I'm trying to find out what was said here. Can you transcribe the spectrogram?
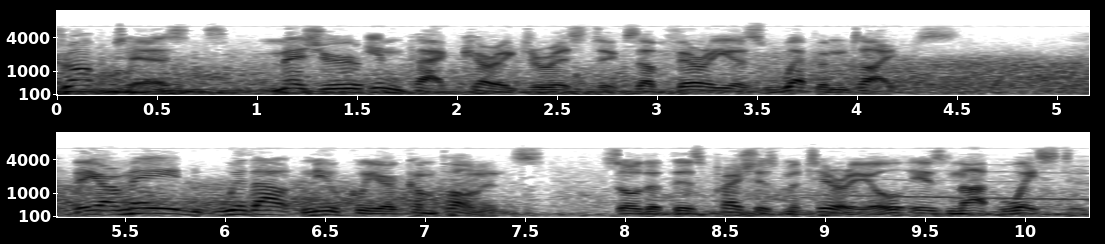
Drop tests measure impact characteristics of various weapon types. They are made without nuclear components so that this precious material is not wasted.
